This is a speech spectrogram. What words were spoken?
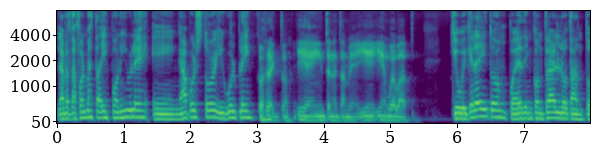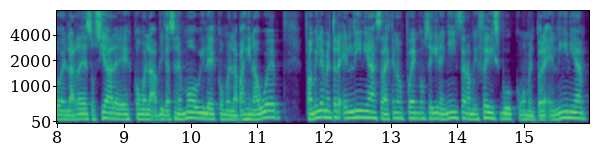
La plataforma está disponible en Apple Store y Google Play. Correcto. Y en Internet también. Y, y en web app. Kiwi Crédito puedes encontrarlo tanto en las redes sociales como en las aplicaciones móviles como en la página web. Familia Mentores en línea, sabes que nos pueden conseguir en Instagram y Facebook como Mentores en línea.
